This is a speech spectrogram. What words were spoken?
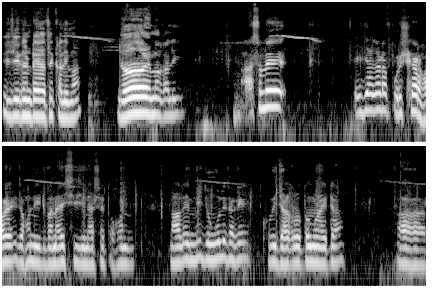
এই যেখানটায় আছে কালীমা। জয় মা কালী। আসলে এই জায়গাটা পরিষ্কার হয়, যখন ইট বানায়, সিজন আসে, তখন। নাহলে এমনি জঙ্গলে থাকে, খুবই জাগ্রত মা এটা। আর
